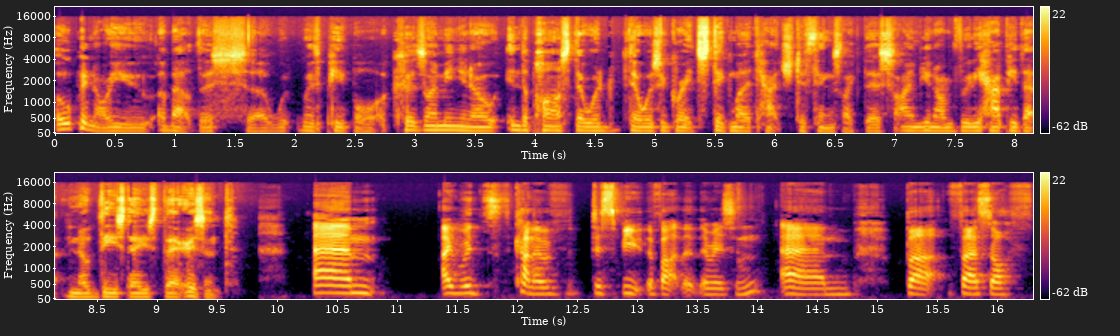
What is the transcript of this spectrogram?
open are you about this uh, w- with people? Because I mean, you know, in the past there would there was a great stigma attached to things like this. I'm, you know, I'm really happy that you know these days there isn't. Um, I would kind of dispute the fact that there isn't. Um, but first off,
